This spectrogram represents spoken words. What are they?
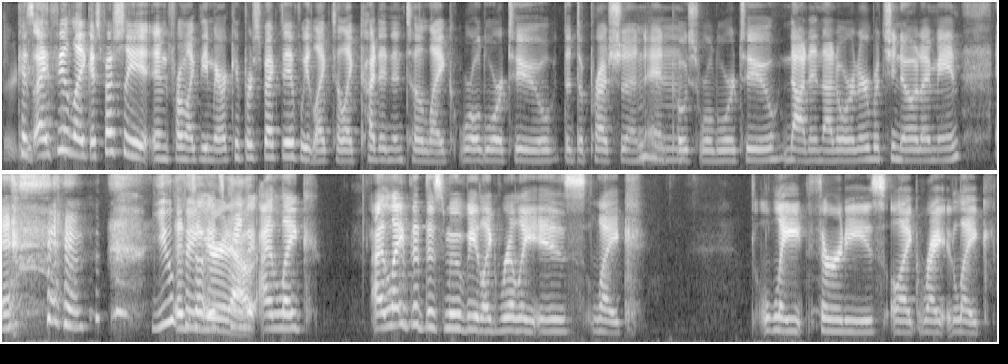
because I feel like, especially in from like the American perspective, we like to like cut it into like World War II, the Depression, Mm-hmm. and post World War II. Not in that order, but you know what I mean. And you figure so it's it kind out. of I like I like that this movie like really is like late 30s like right like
